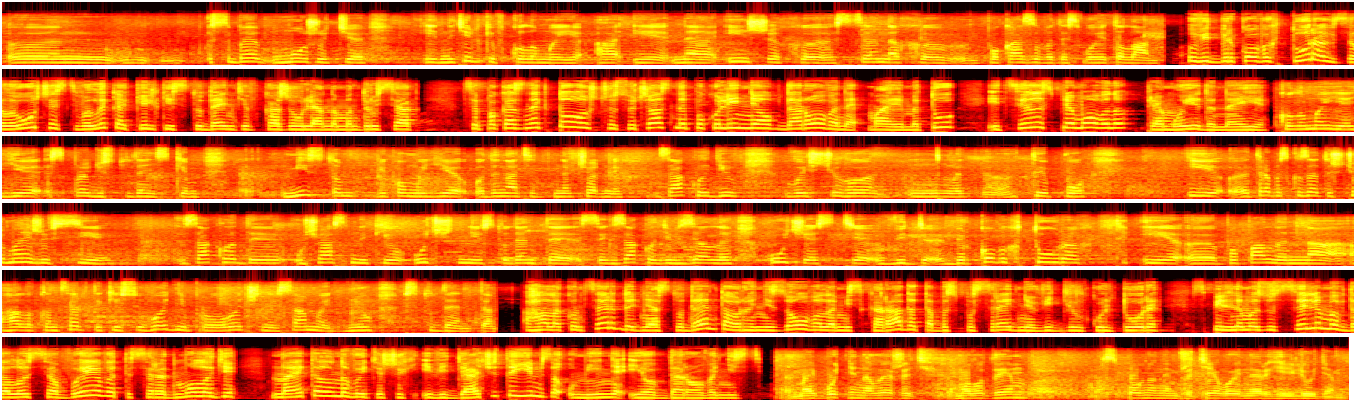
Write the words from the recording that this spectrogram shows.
себе можуть і не тільки в Коломиї, а і на інших е, сценах е, показувати свої таланти. У відбіркових турах взяли участь велика кількість студентів, каже Уляна Мандрусяк. Це показник того, що сучасне покоління обдароване, має мету і цілеспрямовано прямує до неї. Коломия є справді студентським е, містом, в якому є 11 навчальних закладів вищого е, типу. І е, треба сказати, що майже всі заклади, учасники, учні, студенти цих закладів взяли участь в відбіркових турах і е, попали на гала-концерт, який сьогодні проурочений саме Дню студента. Гала-концерт до Дня студента організовувала міська рада та безпосередньо відділ культури. Спільними зусиллями вдалося виявити серед молоді найталановитіших і віддячити їм за уміння і обдарованість. Майбутнє належить молодим, сповненим життєвої енергії людям.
